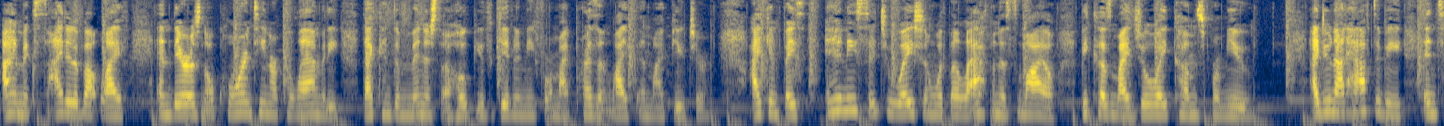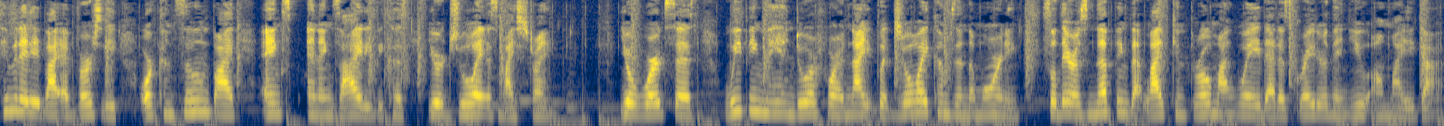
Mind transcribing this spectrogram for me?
I am excited about life, and there is no quarantine or calamity that can diminish the hope you've given me for my present life and my future. I can face any situation with a laugh and a smile because my joy comes from you. I do not have to be intimidated by adversity or consumed by angst and anxiety because your joy is my strength. Your word says, Weeping may endure for a night, but joy comes in the morning. So there is nothing that life can throw my way that is greater than you, Almighty God.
